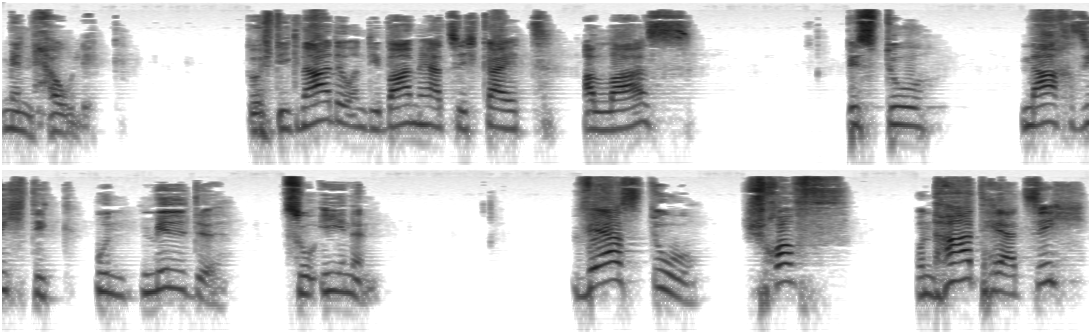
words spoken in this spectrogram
من حولك. Durch die Gnade und die Barmherzigkeit Allahs bist du nachsichtig und milde zu ihnen. Wärst du schroff und hartherzig,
